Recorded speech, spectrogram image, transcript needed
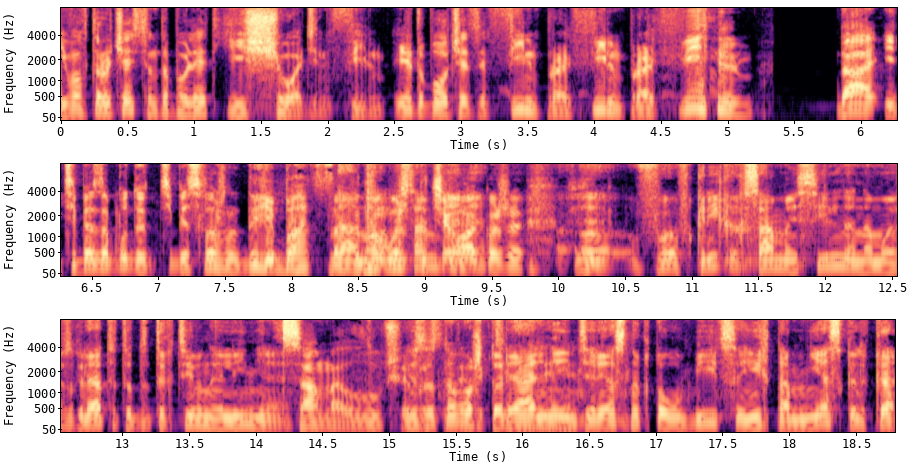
И во второй части он добавляет еще один фильм. И это получается фильм про фильм про фильм. Да, и тебя запутают, тебе сложно доебаться, Да, но потому на что чувак деле, уже... Э, В, в криках самое сильное, на мой взгляд, это детективная линия. Самое лучшее. Из-за того, что реально линия. интересно, кто убийца, их там несколько,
